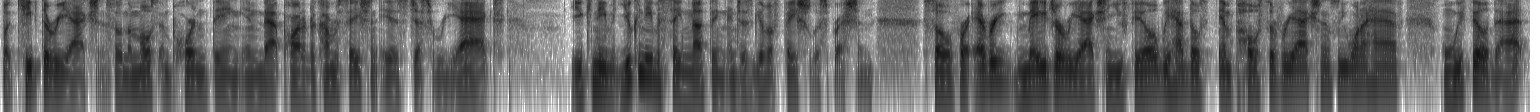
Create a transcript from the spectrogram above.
but keep the reaction. So the most important thing in that part of the conversation is just react. You can even you can even say nothing and just give a facial expression. So for every major reaction you feel, we have those impulsive reactions we want to have. When we feel that,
